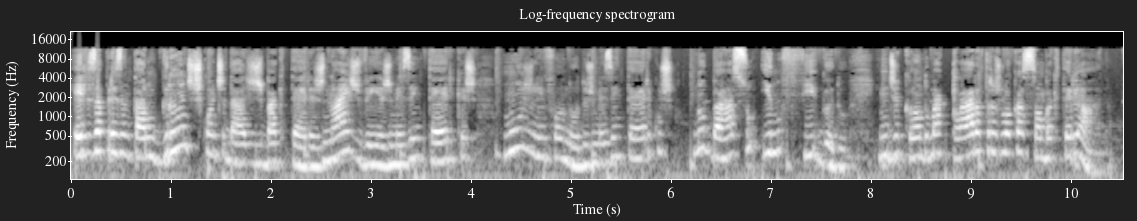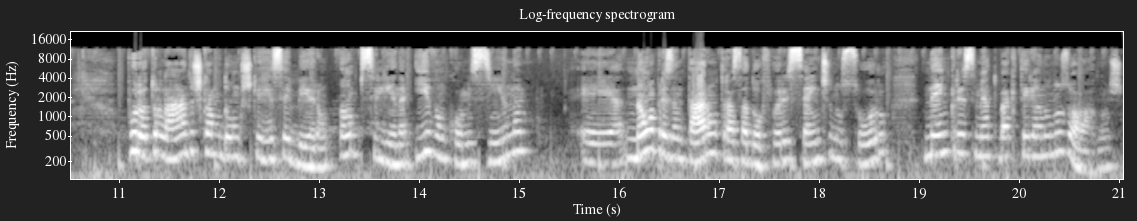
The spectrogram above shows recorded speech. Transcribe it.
eles apresentaram grandes quantidades de bactérias nas veias mesentéricas, nos linfonodos mesentéricos, no baço e no fígado, indicando uma clara translocação bacteriana. Por outro lado, os camundongos que receberam ampicilina e vancomicina, é, não apresentaram traçador fluorescente no soro, nem crescimento bacteriano nos órgãos.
